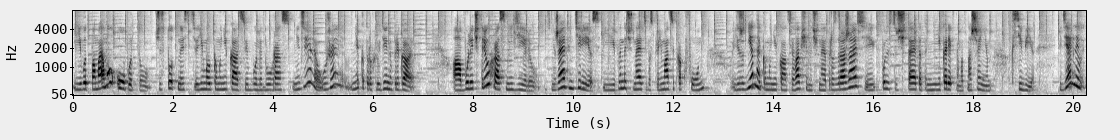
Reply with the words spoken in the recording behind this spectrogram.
И вот по моему опыту частотность e-mail коммуникации более двух раз в неделю уже некоторых людей напрягает. А более четырех раз в неделю снижает интерес, и вы начинаете восприниматься как фон ежедневная коммуникация вообще начинает раздражать, и пользователь считает это некорректным отношением к себе. Идеальный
